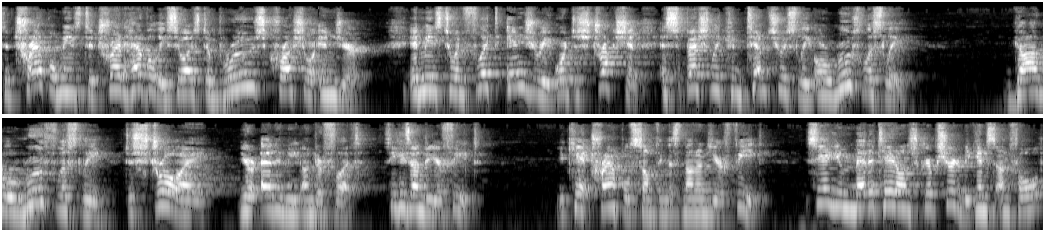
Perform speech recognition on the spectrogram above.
To trample means to tread heavily so as to bruise, crush, or injure. It means to inflict injury or destruction, especially contemptuously or ruthlessly. God will ruthlessly destroy your enemy underfoot. See, he's under your feet. You can't trample something that's not under your feet. See how you meditate on scripture and it begins to unfold?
